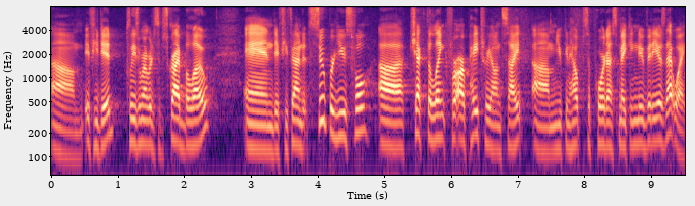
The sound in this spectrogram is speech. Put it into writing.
Um, if you did, please remember to subscribe below. And if you found it super useful, uh, check the link for our Patreon site. Um, you can help support us making new videos that way.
